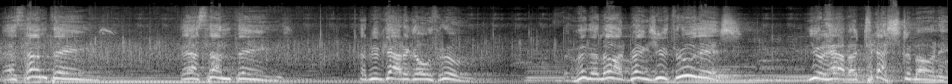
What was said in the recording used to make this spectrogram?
There are some things, there are some things that we've got to go through when the Lord brings you through this, you'll have a testimony.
